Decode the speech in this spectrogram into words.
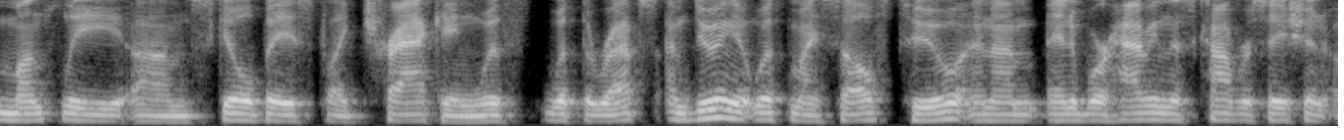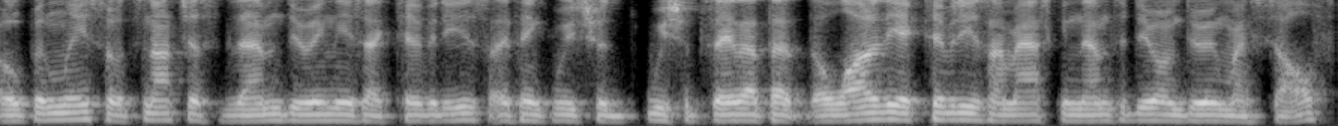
monthly um, skill based like tracking with with the reps. I'm doing it with myself too and i'm and we're having this conversation openly so it's not just them doing these activities. I think we should we should say that that a lot of the activities i'm asking them to do i'm doing myself.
